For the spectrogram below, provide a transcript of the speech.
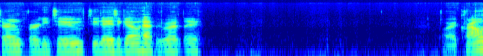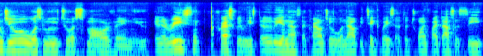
turned 32 two days ago. Happy birthday. Alright, Crown Jewel was moved to a smaller venue. In a recent press release, WWE announced that Crown Jewel will now be taking place at the 25,000 seat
